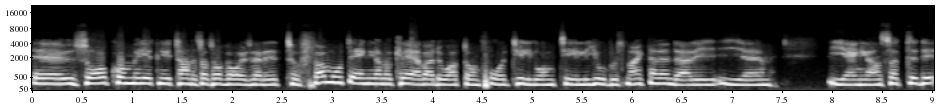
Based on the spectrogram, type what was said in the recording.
Eh, USA kommer i ett nytt handelsavtal varit väldigt tuffa mot England och kräva då att de får tillgång till jordbruksmarknaden där i, i, eh, i England. Så det, det,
